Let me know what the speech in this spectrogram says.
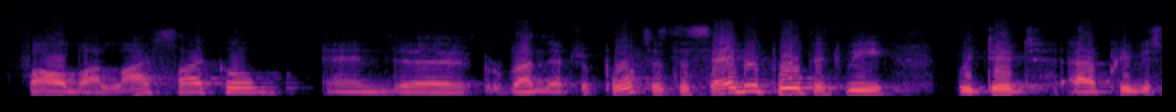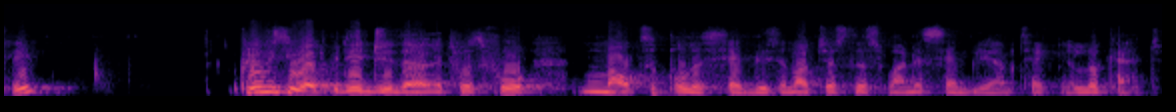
file by lifecycle and uh, run that report. So it's the same report that we, we did uh, previously. Previously what we did do though, it was for multiple assemblies and not just this one assembly I'm taking a look at.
